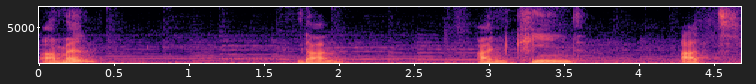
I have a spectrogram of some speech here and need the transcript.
Amen. Dann ein Kind hat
